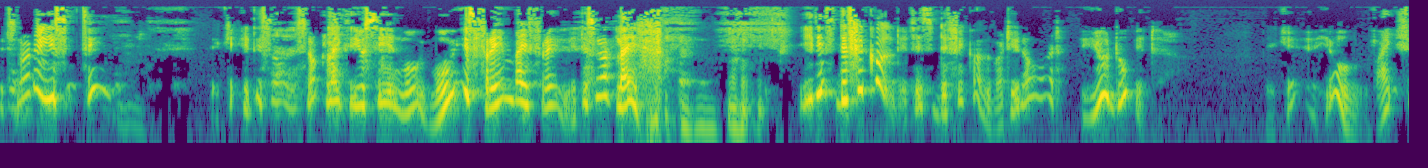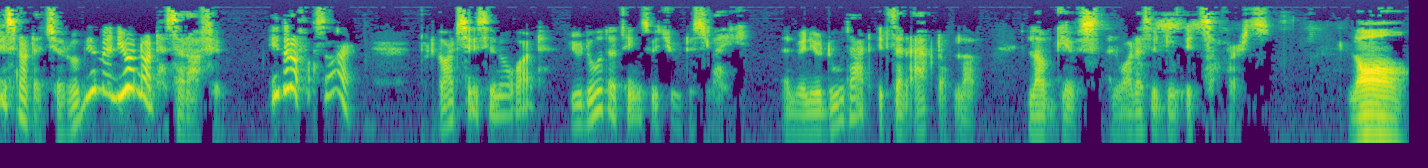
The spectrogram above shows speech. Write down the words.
it's not an easy thing. It is not, it's not like you see in movie. Movie is frame by frame. It is not life. Mm-hmm. it is difficult. It is difficult. But you know what? You do it. Okay, your wife is not a cherubim and you are not a seraphim. Either of us are. But God says, you know what? You do the things which you dislike. And when you do that, it's an act of love. Love gives. And what does it do? It suffers. Long.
